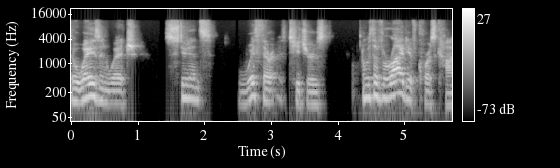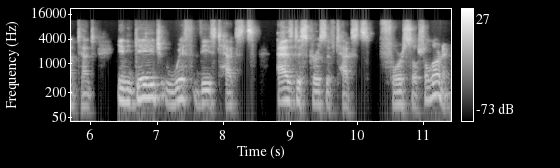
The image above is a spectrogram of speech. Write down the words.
the ways in which students with their teachers, and with a variety of course content, engage with these texts as discursive texts for social learning.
